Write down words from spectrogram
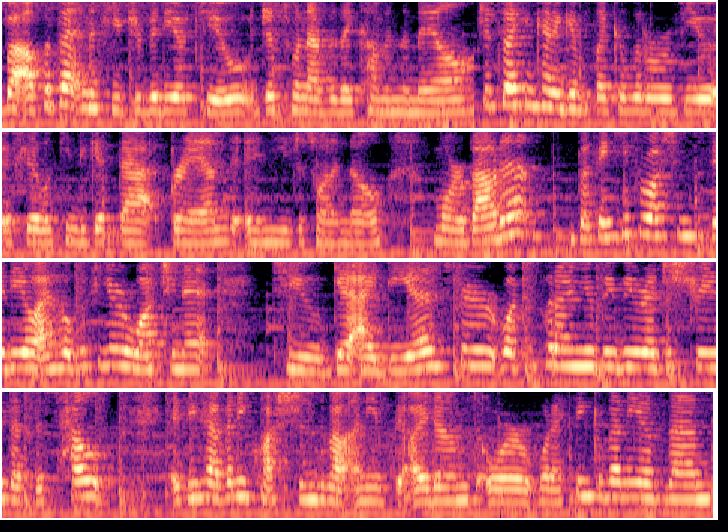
But I'll put that in a future video too, just whenever they come in the mail, just so I can kind of give like a little review if you're looking to get that brand and you just wanna know more about it. But thank you for watching this video. I hope if you're watching it, to get ideas for what to put on your baby registry that this helped. If you have any questions about any of the items or what I think of any of them,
